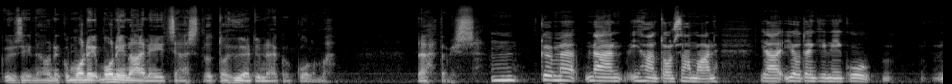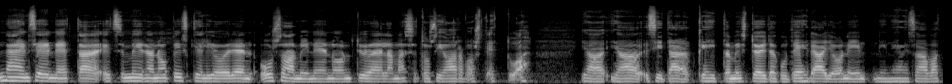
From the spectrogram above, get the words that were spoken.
kyllä siinä on niin kuin moni, moninainen itse asiassa tuo hyötynäkökulma nähtävissä. Mm, kyllä mä näen ihan tuon saman ja jotenkin niin kuin näen sen, että, että se meidän opiskelijoiden osaaminen on työelämässä tosi arvostettua – ja, ja sitä kehittämistöitä kun tehdään jo, niin, niin he saavat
